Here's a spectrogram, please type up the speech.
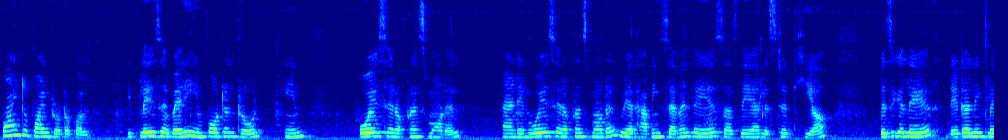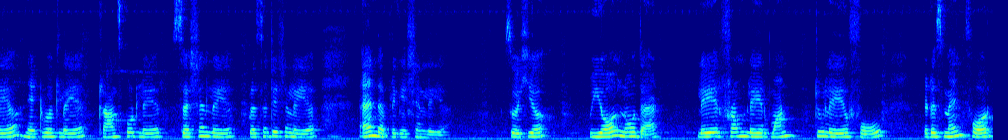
Point to point protocol. It plays a very important role in OSI reference model and in OSI reference model we are having seven layers as they are listed here physical layer, data link layer, network layer, transport layer, session layer, presentation layer and application layer. So here we all know that layer from layer 1 to layer 4 it is meant for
